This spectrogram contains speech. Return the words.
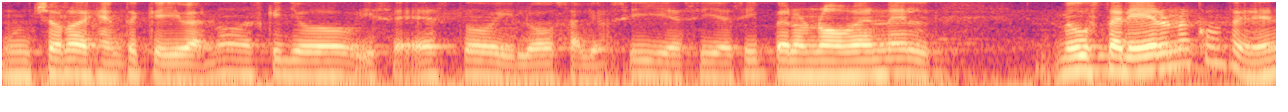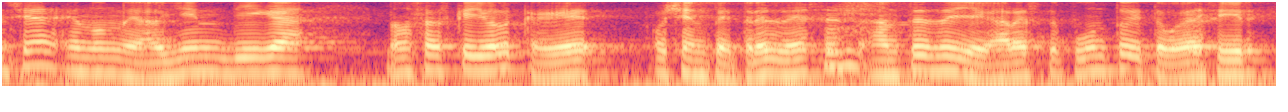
un chorro de gente que iba, no, es que yo hice esto y luego salió así, así, así, pero no ven el me gustaría ir a una conferencia en donde alguien diga, no, sabes que yo la cagué 83 veces antes de llegar a este punto y te voy a decir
